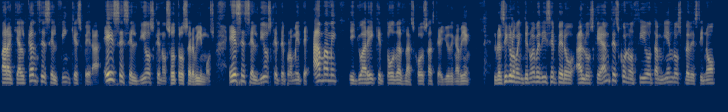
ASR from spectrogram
para que alcances el fin que espera. Ese es el Dios que nosotros servimos. Ese es el Dios que te promete, ámame y yo haré que todas las cosas te ayuden a bien. El versículo 29 dice, pero a los que antes conoció también los predestinó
